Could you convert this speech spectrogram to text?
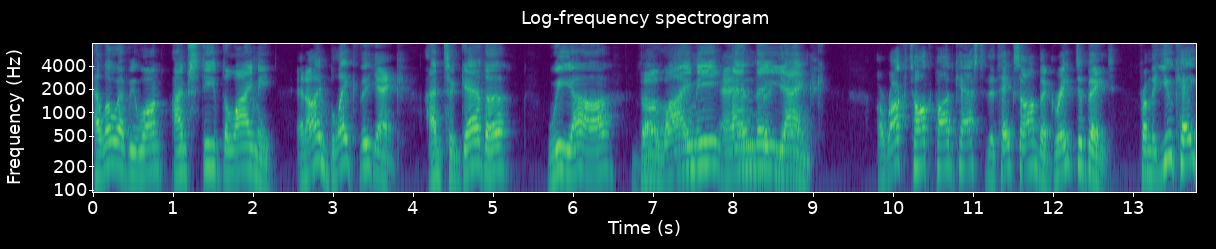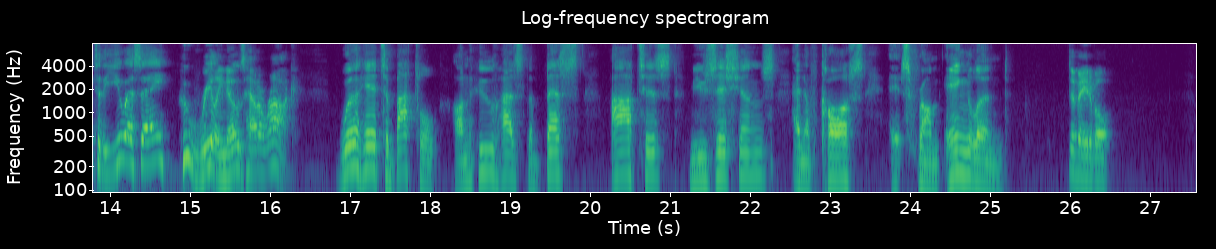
Hello, everyone. I'm Steve the Limey, And I'm Blake the Yank. and together we are The Limey and the Yank. A rock talk podcast that takes on the great debate. From the UK to the USA, who really knows how to rock? We're here to battle on who has the best artists, musicians, and of course, it's from England. Debatable.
